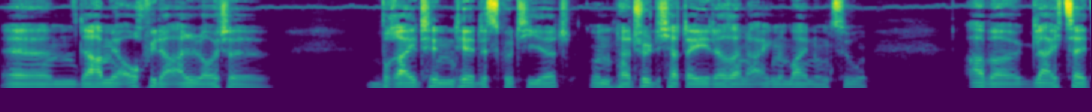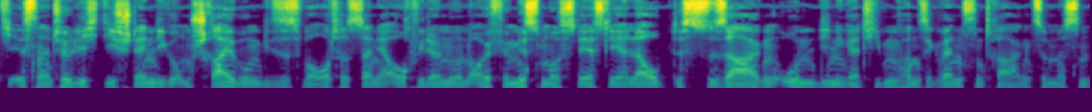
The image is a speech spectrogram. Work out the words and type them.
Ähm, da haben ja auch wieder alle Leute breit hin und her diskutiert. Und natürlich hat da jeder seine eigene Meinung zu. Aber gleichzeitig ist natürlich die ständige Umschreibung dieses Wortes dann ja auch wieder nur ein Euphemismus, der es dir erlaubt, es zu sagen, ohne die negativen Konsequenzen tragen zu müssen.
